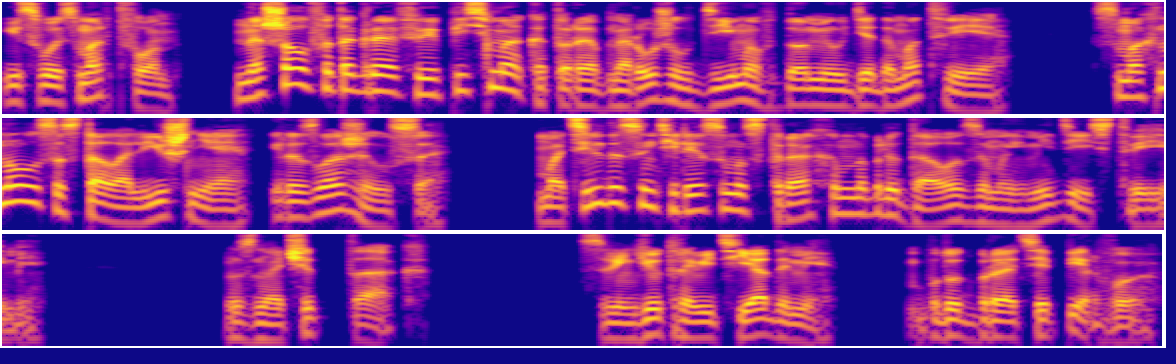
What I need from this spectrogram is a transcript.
и свой смартфон. Нашел фотографию письма, которое обнаружил Дима в доме у деда Матвея. Смахнул со стола лишнее и разложился. Матильда с интересом и страхом наблюдала за моими действиями. «Значит так. Свинью травить ядами будут братья первую».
